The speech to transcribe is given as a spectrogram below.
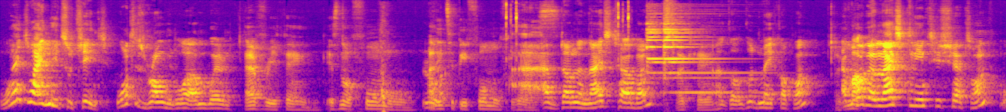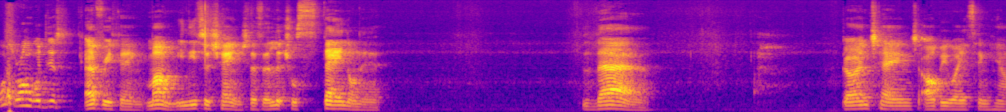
Why do I need to change? What is wrong with what I'm wearing? Everything. It's not formal. I need to be formal for this. I've done a nice turban. Okay. I've got good makeup on. I've Ma- got a nice clean t-shirt on. What's wrong with this? Everything. Mum, you need to change. There's a literal stain on it. There. Go and change. I'll be waiting here.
